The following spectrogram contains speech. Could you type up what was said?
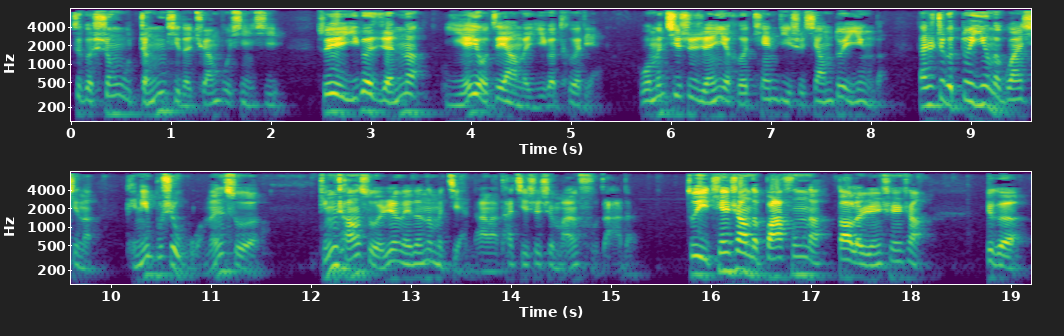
这个生物整体的全部信息。所以一个人呢，也有这样的一个特点。我们其实人也和天地是相对应的，但是这个对应的关系呢，肯定不是我们所平常所认为的那么简单了，它其实是蛮复杂的。所以天上的八风呢，到了人身上，这个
